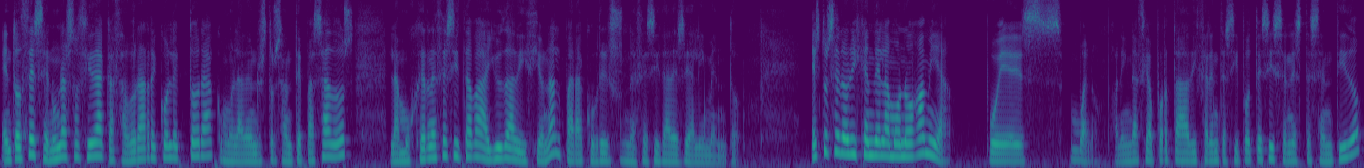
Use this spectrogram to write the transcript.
Entonces, en una sociedad cazadora-recolectora como la de nuestros antepasados, la mujer necesitaba ayuda adicional para cubrir sus necesidades de alimento. ¿Esto es el origen de la monogamia? Pues bueno, Juan Ignacio aporta diferentes hipótesis en este sentido.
